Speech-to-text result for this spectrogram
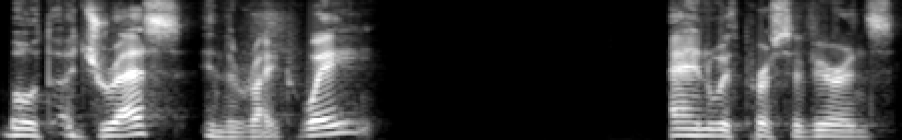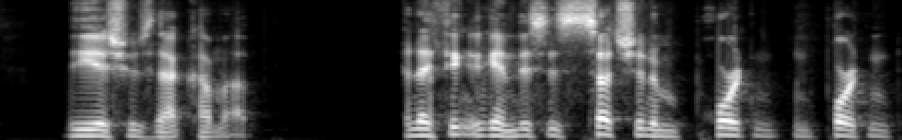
both address in the right way and with perseverance the issues that come up. And I think again, this is such an important important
